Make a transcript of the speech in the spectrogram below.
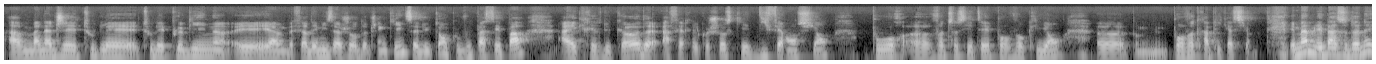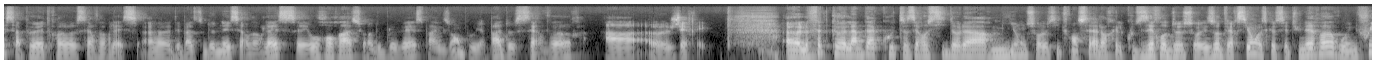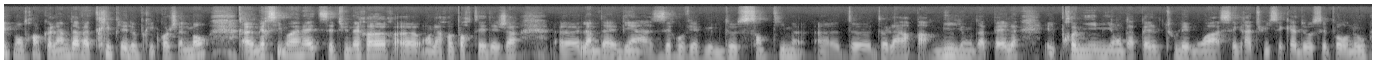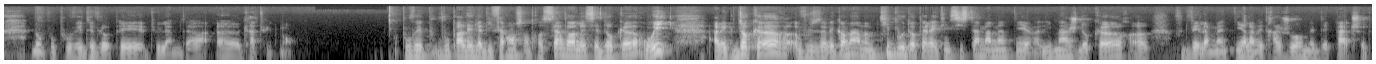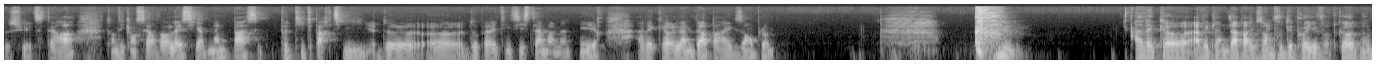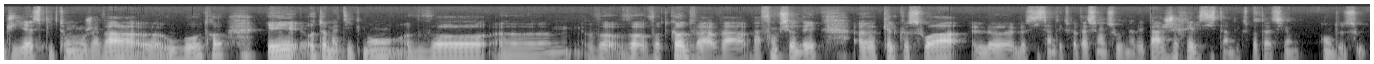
à, manager tous les, plugins et, à faire des mises à jour de Jenkins, c'est du temps que vous passez pas à écrire du code, à faire quelque chose qui est différenciant pour votre société, pour vos clients, pour votre application. Et même les bases de données, ça peut être serverless. des bases de données serverless, c'est Aurora sur AWS par exemple, où il n'y a pas de serveur à gérer. Euh, le fait que Lambda coûte 0,6 dollars million sur le site français alors qu'elle coûte 0,2 sur les autres versions, est-ce que c'est une erreur ou une fuite montrant que Lambda va tripler de prix prochainement? Euh, Merci Mohamed, c'est une erreur, euh, on l'a reporté déjà. Lambda est bien à 0,2 centimes de dollars par million d'appels et le premier million d'appels tous les mois, c'est gratuit, c'est cadeau, c'est pour nous. Donc vous pouvez développer du Lambda gratuitement. Pouvez-vous parler de la différence entre serverless et Docker? Oui, avec Docker, vous avez quand même un petit bout d'operating system à maintenir. L'image Docker, euh, vous devez la maintenir, la mettre à jour, mettre des patchs dessus, etc. Tandis qu'en serverless, il n'y a même pas cette petite partie euh, d'operating system à maintenir. Avec euh, Lambda, par exemple, euh, avec, Lambda, par exemple, vous déployez votre code, Node.js, Python, Java euh, ou autre, et automatiquement, euh, votre code va, fonctionner, quel que soit le système d'exploitation en dessous. Vous n'avez pas à gérer le système d'exploitation en dessous.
